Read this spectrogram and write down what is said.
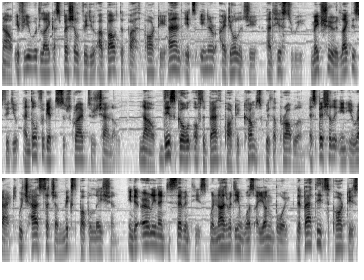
Now, if you would like a special video about the Ba'ath Party and its inner ideology and history, make sure you like this video and don't forget to subscribe to the channel. Now, this goal of the Ba'ath Party comes with a problem, especially in Iraq, which has such a mixed population. In the early 1970s, when Najmuddin was a young boy, the Ba'athist Party's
